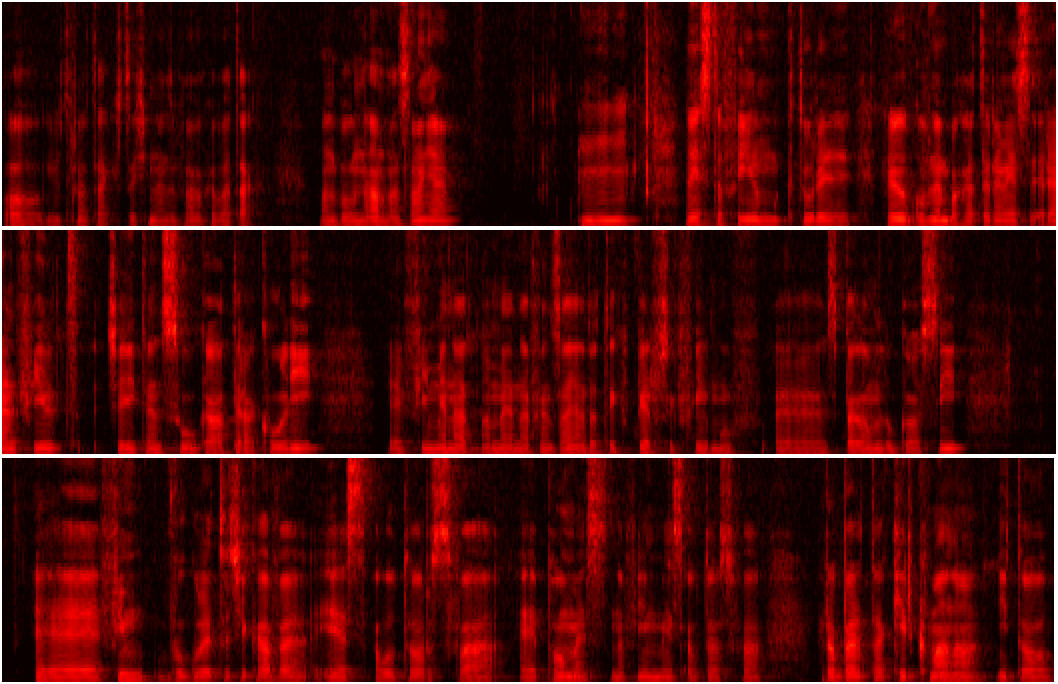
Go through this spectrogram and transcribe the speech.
O jutro, tak? To się nazywało? Chyba tak. On był na Amazonie. Mm, No jest to film, który, którego głównym bohaterem jest Renfield, czyli ten sługa Drakuli. W filmie nad mamy nawiązania do tych pierwszych filmów e, z Belą Lugosi. E, Film w ogóle to ciekawe, jest autorstwa, e, pomysł na film jest autorstwa Roberta Kirkmana i to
